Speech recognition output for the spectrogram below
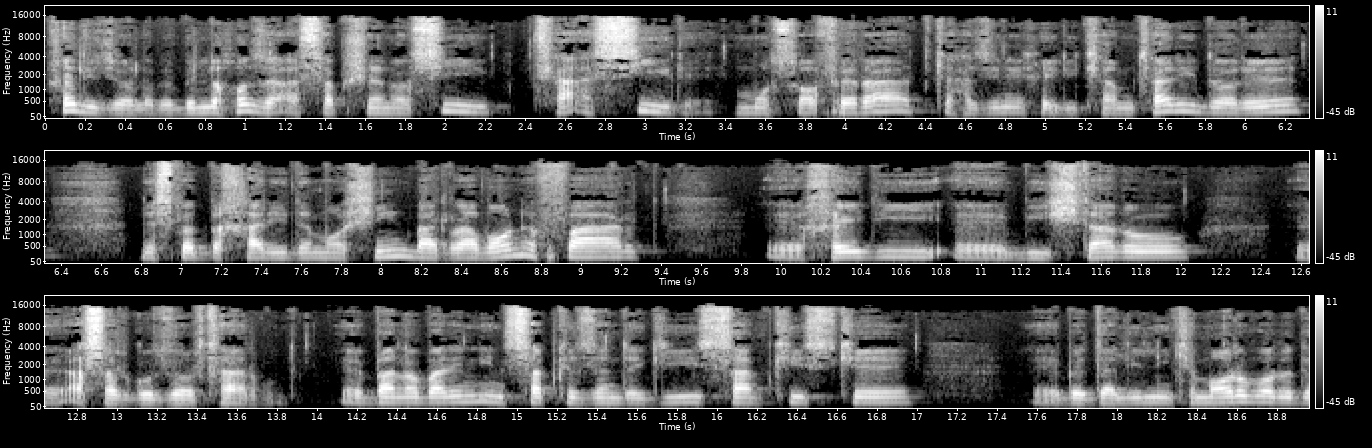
خیلی جالبه. به لحاظ عصب شناسی تأثیر مسافرت که هزینه خیلی کمتری داره نسبت به خرید ماشین بر روان فرد خیلی بیشتر و اثرگذارتر بود. بنابراین این سبک زندگی سبکی است که به دلیل اینکه ما رو وارد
